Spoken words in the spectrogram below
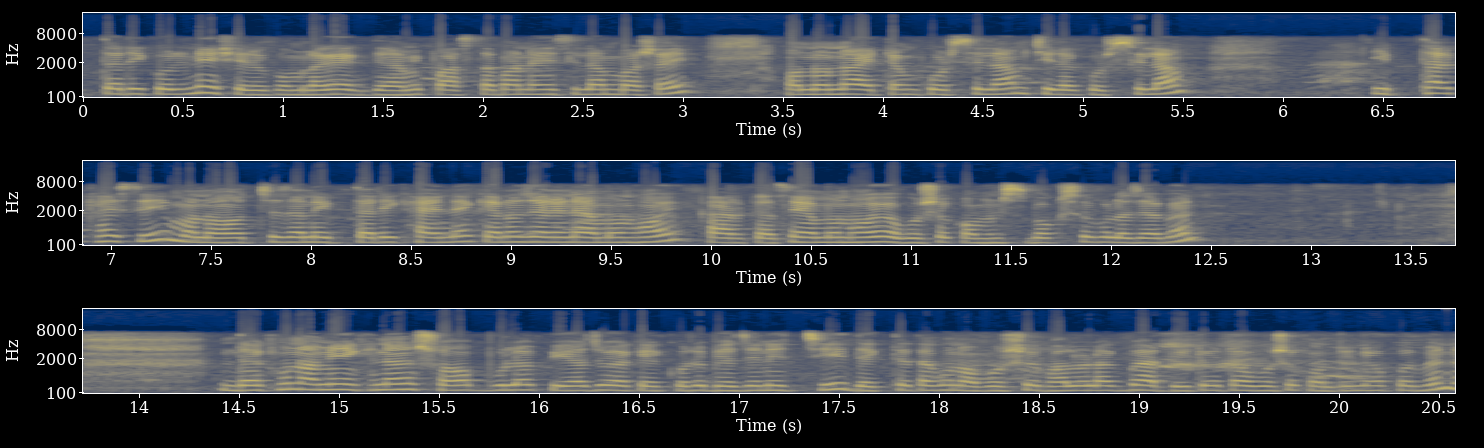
ইফতারি করি নি সেরকম লাগে। একদিন আমি পাস্তা বানিয়েছিলাম বাসায় অন্য অন্য আইটেম করছিলাম চিরা করছিলাম। ইফতার খাইছি, মনে হচ্ছে যেন ইফতারি খাই না কেন জানি না এমন হয়, কার কাছে এমন হয়, অবশ্যই কমেন্টস বক্সে বলে যাবেন। দেখুন, আমি এখানে সবগুলো পেঁয়াজও এক এক করে ভেজে নিচ্ছি। দেখতে থাকুন, অবশ্যই ভালো লাগবে। আর ভিডিওটা অবশ্যই কন্টিনিউ করবেন।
